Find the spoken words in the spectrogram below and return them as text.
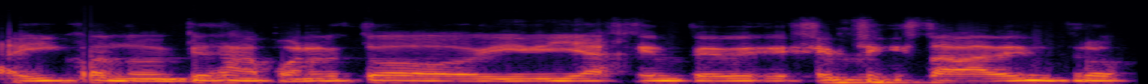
ahí cuando empiezan a poner todo y ya gente, gente que estaba adentro.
